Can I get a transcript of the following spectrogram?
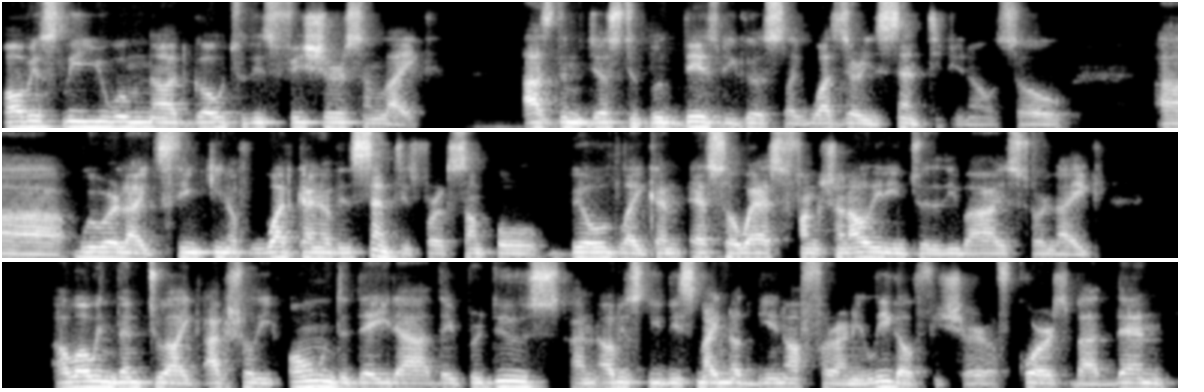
obviously you will not go to these fishers and like ask them just to put this because like what's their incentive you know so uh, we were like thinking of what kind of incentives, for example, build like an SOS functionality into the device or like allowing them to like actually own the data they produce. And obviously this might not be enough for an illegal fisher, of course, but then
